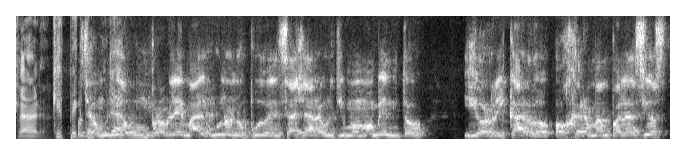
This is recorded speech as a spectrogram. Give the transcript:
Claro. Qué espectacular. O sea, un día hubo un problema, alguno no pudo ensayar a último momento y o Ricardo o Germán Palacios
